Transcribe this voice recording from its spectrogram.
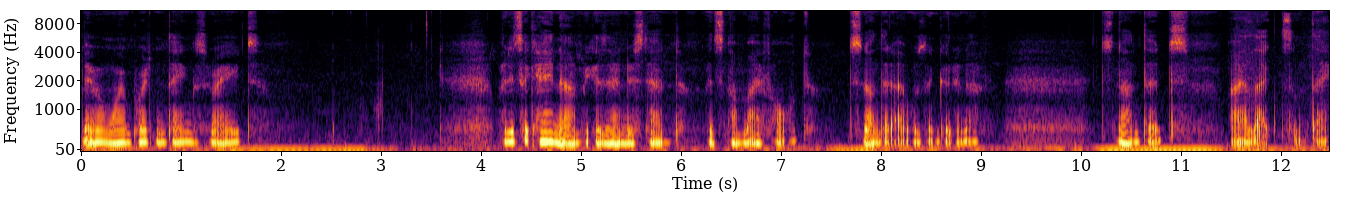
there were more important things, right? But it's okay now because I understand it's not my fault. It's not that I wasn't good enough. It's not that I lacked something.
